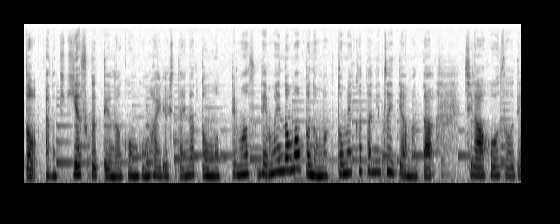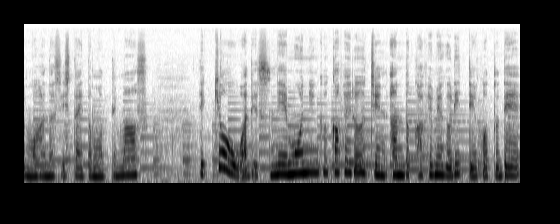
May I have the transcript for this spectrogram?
とあの聞きやすくっていうのは今後も配慮したいなと思ってます。でマインドマップのまとめ方についてはまた違う放送でもお話ししたいと思ってます。で今日はですねモーニングカフェルーチンカフェ巡りっていうことで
